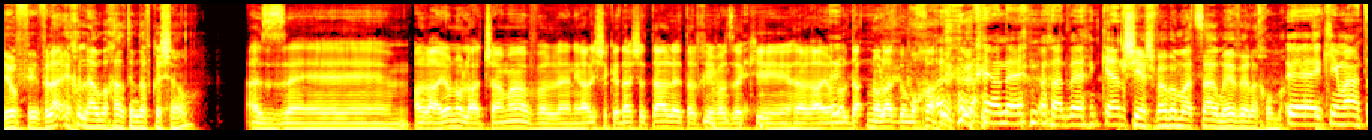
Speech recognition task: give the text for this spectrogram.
יופי, ולמה בחרתם דווקא שם? אז uh, הרעיון נולד שמה, אבל uh, נראה לי שכדאי שטל תרחיב על זה, כי הרעיון נולד, נולד במוחה. הרעיון אה, נולד, ב- כן. כשהיא ישבה במעצר מעבר לחומה. אה, כמעט.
